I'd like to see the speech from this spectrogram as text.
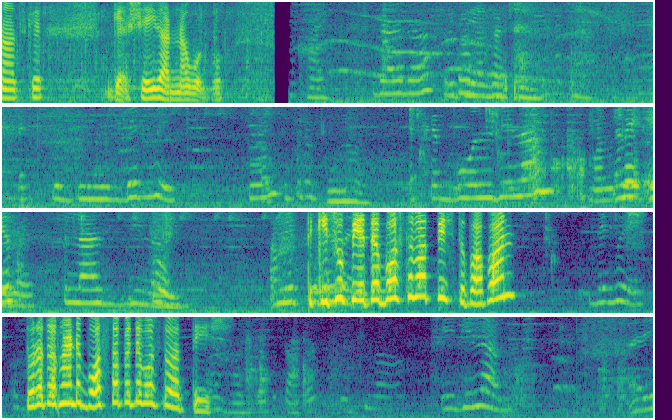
না আজকে। গ্যাসেই রান্না করব। মানে কিছু পেতে বসতে পারতিস তো পাপান? তোরা তো ওখানে একটা বস্তা পেতে বসতে পারতিস এই দিলাম এই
